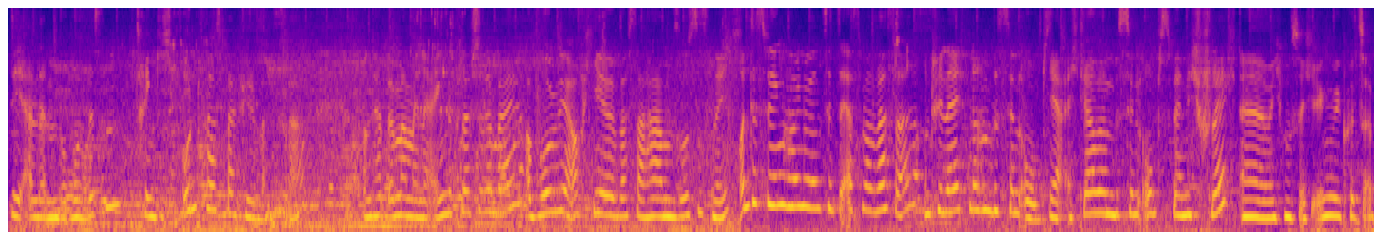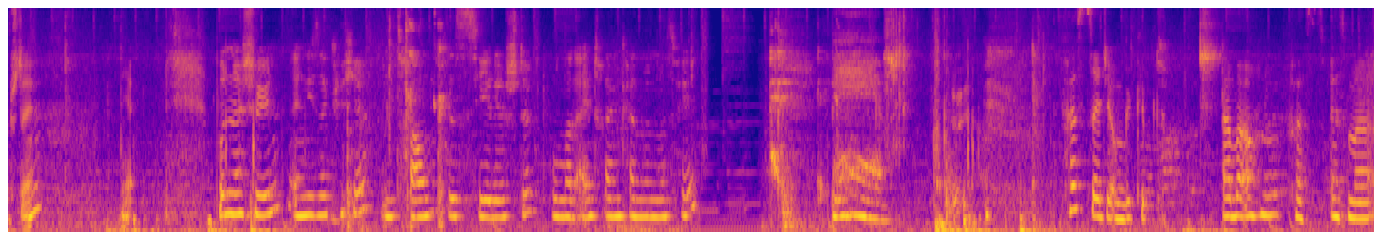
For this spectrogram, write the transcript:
Wie alle im Büro wissen, trinke ich unfassbar viel Wasser und habe immer meine eigene Flasche dabei. Obwohl wir auch hier Wasser haben, so ist es nicht. Und deswegen holen wir uns jetzt erstmal Wasser und vielleicht noch ein bisschen Obst. Ja, ich glaube, ein bisschen Obst wäre nicht schlecht. Ähm, ich muss euch irgendwie kurz abstellen. Wunderschön in dieser Küche. Ein Traum ist hier der Stift, wo man eintragen kann, wenn was fehlt. Bäm. Fast seid ihr umgekippt. Aber auch nur fast. Erstmal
